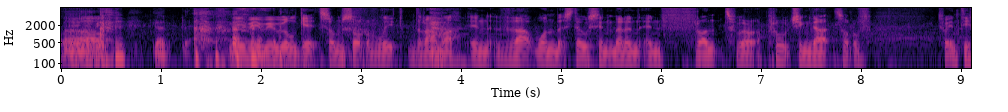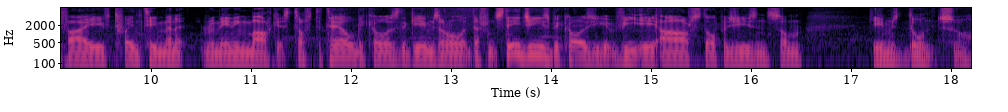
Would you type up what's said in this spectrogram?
Oh, anyway, maybe we will get some sort of late drama in that one, but still St Mirren in front. We're approaching that sort of 25 20 minute remaining mark. It's tough to tell because the games are all at different stages, because you get VAR stoppages and some games don't. So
